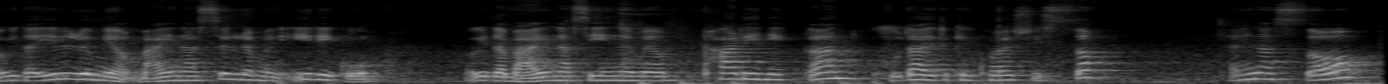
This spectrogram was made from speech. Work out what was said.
여기다 1 넣으면 마이너스 1 넣으면 1이고 여기다 마이너스 2 넣으면 8이니까 9다 이렇게 구할 수 있어? 자 해놨어.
